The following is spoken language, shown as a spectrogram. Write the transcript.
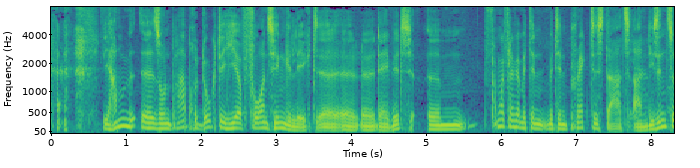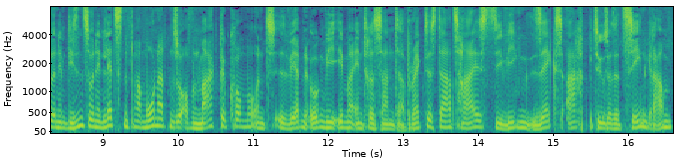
Wir haben äh, so ein paar Produkte hier vor uns hingelegt, äh, äh, David. Ähm, fangen wir vielleicht mal mit den, mit den Practice Darts an. Die sind, so in dem, die sind so in den letzten paar Monaten so auf den Markt gekommen und werden irgendwie immer interessanter. Practice Darts heißt, sie wiegen sechs, acht beziehungsweise zehn Gramm.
